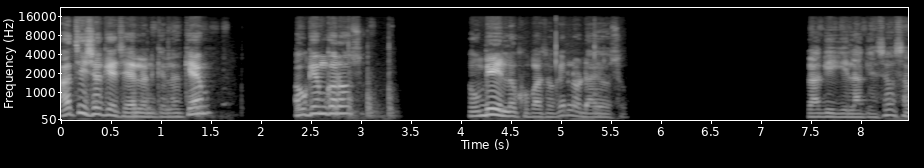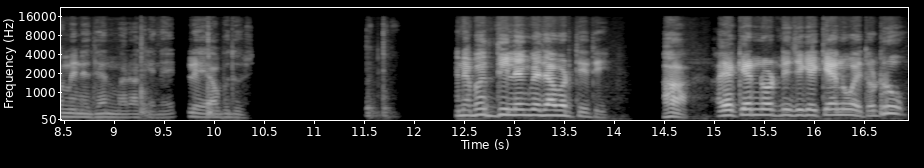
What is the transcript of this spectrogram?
વાંચી શકે છે હેલન કેલર કેમ? આવું કેમ કરો છો? હું બે લખું પાછો. કેટલો ડાયો છું? લાગી ગઈ લાગે છે સમયને ધ્યાનમાં રાખીને. એટલે આ બધું છે. એને બધી લેંગ્વેજ આવડતી હતી. હા, અહીંયા કેન નોટની જગ્યાએ કેન હોય તો true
